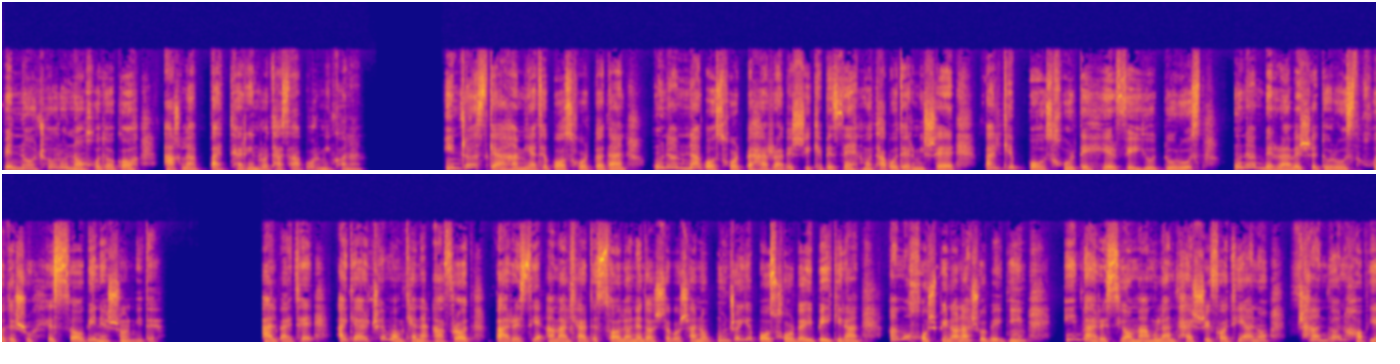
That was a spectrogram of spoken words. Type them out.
به ناچار و ناخودآگاه اغلب بدترین رو تصور می‌کنن. اینجاست که اهمیت بازخورد دادن اونم نه بازخورد به هر روشی که به ذهن متبادر میشه بلکه بازخورد حرفه‌ای و درست اونم به روش درست خودش رو حسابی نشون میده. البته اگرچه ممکنه افراد بررسی عملکرد سالانه داشته باشن و اونجا یه بازخوردایی بگیرن اما خوشبینانش رو بگیم این بررسی ها معمولا تشریفاتی و چندان حاوی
